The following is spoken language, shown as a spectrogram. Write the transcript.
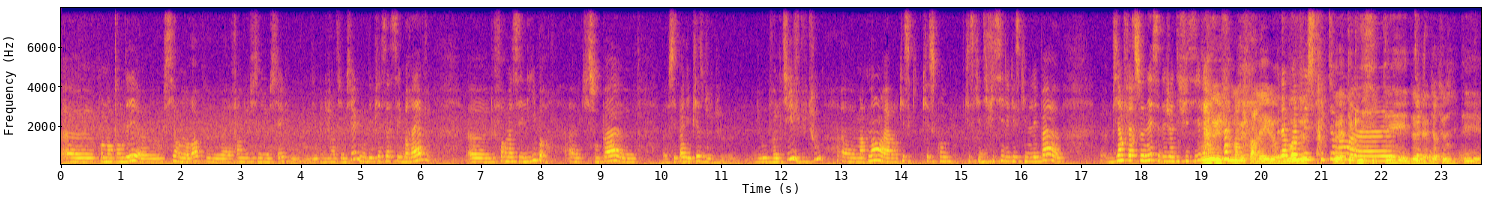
euh, qu'on entendait euh, aussi en Europe euh, à la fin du 19e siècle ou au début du 20e siècle. Donc des pièces assez brèves, de forme assez libre, qui sont pas. c'est pas des pièces de, de, haute voltige du tout. maintenant, alors qu'est-ce, qu'est-ce, qu'on, qu'est-ce qui est difficile et qu'est-ce qui ne l'est pas bien faire sonner, c'est déjà difficile. Oui, non, mais je parlais au niveau de, strictement, de la technicité et de la virtuosité.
